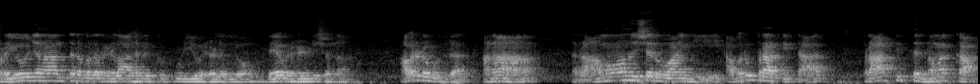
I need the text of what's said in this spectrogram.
பிரயோஜனாந்தரபரர்களாக இருக்கக்கூடியவர்கள் எல்லாம் தேவர்கள்னு சொன்னார். அவரிடம் கொடுத்துட்டார். ஆனால் ராமானுஷர் வாங்கி அவரும் பிரார்த்தித்தார். பிரார்த்தித்த நமக்காக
